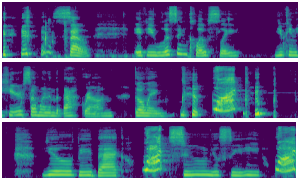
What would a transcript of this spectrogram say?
so, if you listen closely, you can hear someone in the background going? you'll be back. What? Soon you'll see. What?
